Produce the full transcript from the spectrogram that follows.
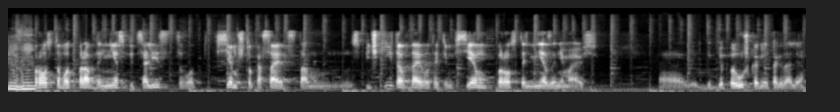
Угу. Просто вот, правда, не специалист, вот всем, что касается там спичкитов, да, и вот этим всем просто не занимаюсь. Э, ГПУшками и так далее.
